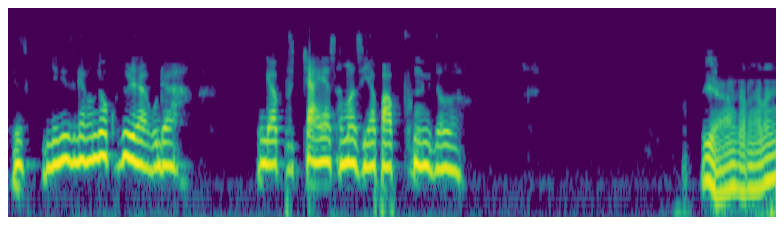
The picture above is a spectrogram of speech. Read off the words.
Jadi, sekarang tuh aku udah udah nggak percaya sama siapa pun gitu loh. Iya, kadang-kadang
